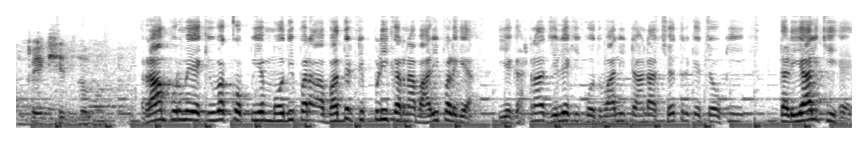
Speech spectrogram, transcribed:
उपेक्षित लोगों के। रामपुर में एक युवक को पीएम मोदी पर अभद्र टिप्पणी करना भारी पड़ गया। ये घटना ज़िले की कोतवाली टांडा क्षेत्र के चौकी दड़ियाल की है।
